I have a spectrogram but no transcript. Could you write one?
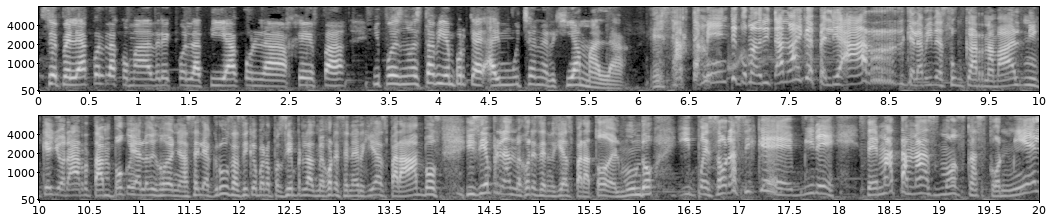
se pelea con la comadre, con la tía, con la jefa, y pues no está bien porque hay mucha energía mala. Exactamente, comadrita, no hay que pelear, que la vida es un carnaval, ni que llorar tampoco, ya lo dijo doña Celia Cruz, así que bueno, pues siempre las mejores energías para ambos y siempre las mejores energías para todo el mundo. Y pues ahora sí que, mire, se mata más moscas con miel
